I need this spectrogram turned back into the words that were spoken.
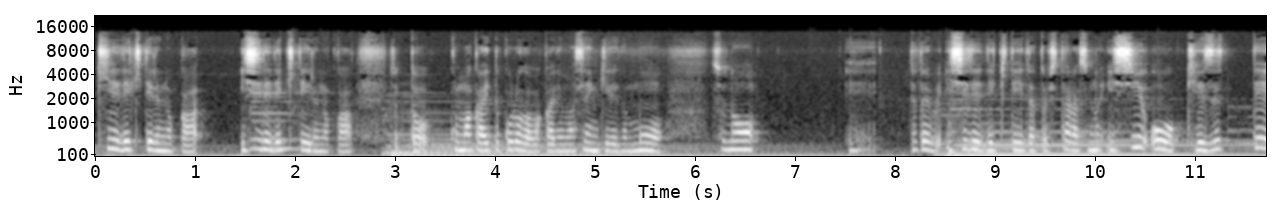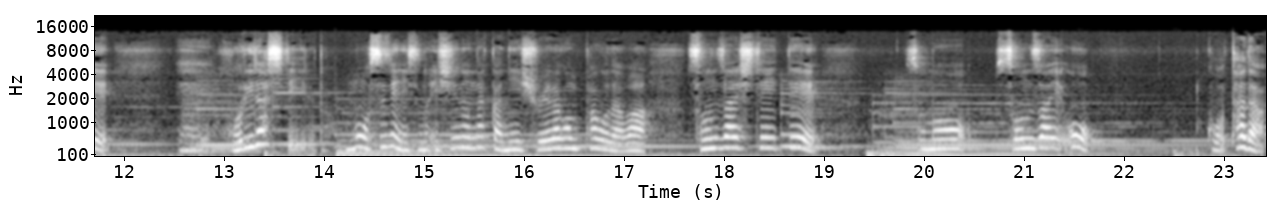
木でできてるのか石でできているのかちょっと細かいところが分かりませんけれどもその、えー、例えば石でできていたとしたらその石を削ってえー、掘り出していると。もうすでにその石の中にシュレダゴンパゴダは存在していてその存在をこうただ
